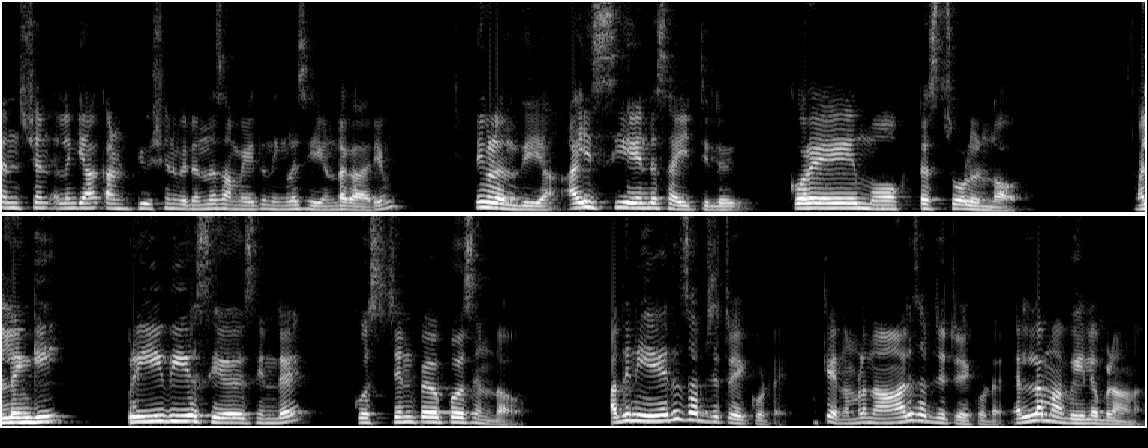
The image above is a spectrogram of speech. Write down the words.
ടെൻഷൻ അല്ലെങ്കിൽ ആ കൺഫ്യൂഷൻ വരുന്ന സമയത്ത് നിങ്ങൾ ചെയ്യേണ്ട കാര്യം നിങ്ങൾ എന്ത് ചെയ്യുക? ഐ സി എന്റെ സൈറ്റിൽ കുറേ മോക്ക് ടെസ്റ്റുകൾ ഉണ്ടാവും. അല്ലെങ്കിൽ പ്രീവിയസ് ഇയേഴ്സിന്റെ ക്വസ്റ്റ്യൻ പേപ്പേഴ്സ് ഉണ്ടാവും. അതിന് ഏത് സബ്ജക്റ്റ് ആയിക്കോട്ടെ? ഓക്കെ നമ്മൾ നാല് സബ്ജക്റ്റ് ആയിക്കോട്ടെ. എല്ലാം അവൈലബിൾ ആണ്.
